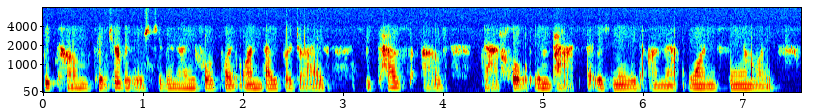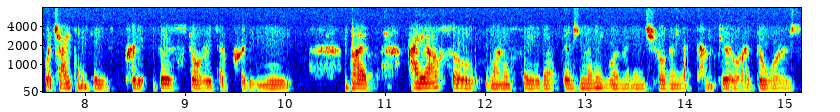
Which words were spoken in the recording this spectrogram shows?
become contributors to the 94.1 diaper drive because of that whole impact that was made on that one family, which I think is pretty. Those stories are pretty neat. But I also want to say that there's many women and children that come through our doors,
